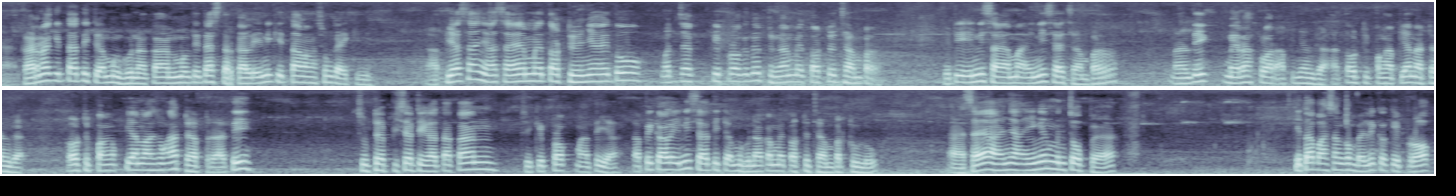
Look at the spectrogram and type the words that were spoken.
Nah, karena kita tidak menggunakan multitester kali ini kita langsung kayak gini. Nah, biasanya saya metodenya itu ngecek kiprok itu dengan metode jumper. Jadi ini saya sama ini saya jumper. Nanti merah keluar apinya enggak atau di pengapian ada enggak? Kalau di pengapian langsung ada berarti sudah bisa dikatakan di kiprok mati ya. Tapi kali ini saya tidak menggunakan metode jumper dulu. Nah, saya hanya ingin mencoba. Kita pasang kembali ke kiprok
